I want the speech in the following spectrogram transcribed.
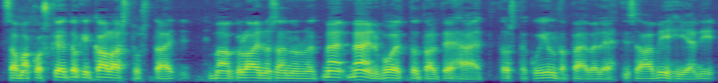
Sama koskee toki kalastusta, mä oon kyllä aina sanonut, että mä, mä en voi tota tehdä, että tosta kun iltapäivälehti saa vihjeä, niin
